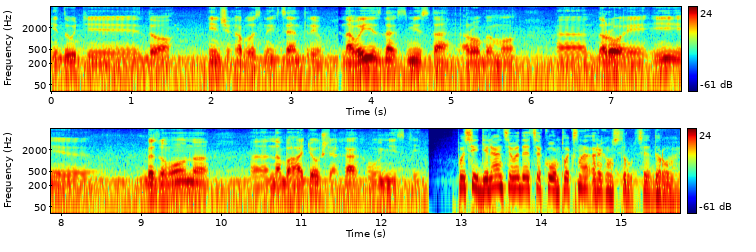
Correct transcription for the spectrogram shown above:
йдуть е, до інших обласних центрів. На виїздах з міста робимо е, дороги і, безумовно, на багатьох шляхах в місті. По цій ділянці ведеться комплексна реконструкція дороги.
